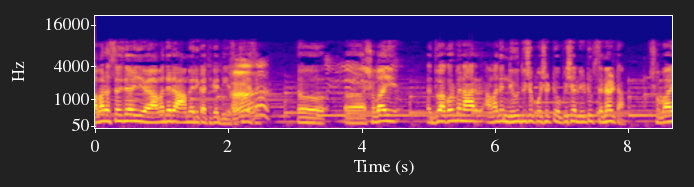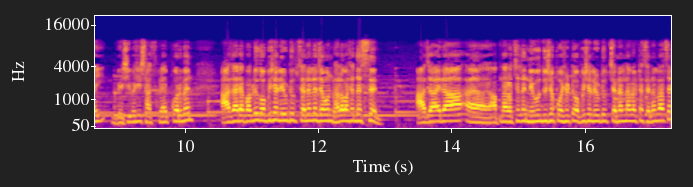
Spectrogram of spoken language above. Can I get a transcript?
আমার হচ্ছে যে আমাদের আমেরিকা থেকে দিয়েছে ঠিক আছে? তো সবাই দোয়া করবেন আর আমাদের নিউজ দুশো পঁয়ষট্টি অফিসিয়াল ইউটিউব চ্যানেলটা সবাই বেশি বেশি সাবস্ক্রাইব করবেন। আজারা পাবলিক অফিসিয়াল ইউটিউব চ্যানেলে যেমন ভালোবাসা দিচ্ছেন আজাইরা আহ, আপনার হচ্ছে যে নিউজ দুশো পঁয়ষট্টি অফিসিয়াল ইউটিউব চ্যানেল নামে একটা চ্যানেল আছে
